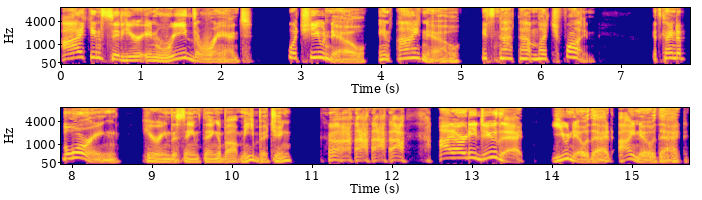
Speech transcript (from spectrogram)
I can sit here and read the rant, which you know and I know it's not that much fun. It's kind of boring hearing the same thing about me bitching. I already do that. You know that. I know that.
